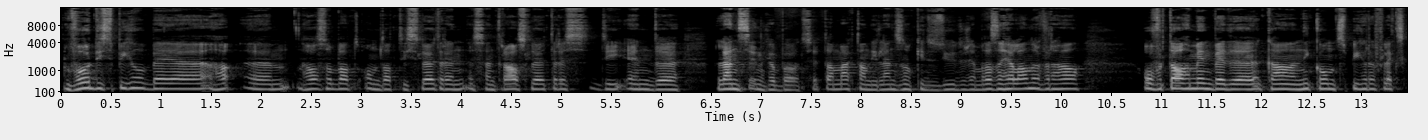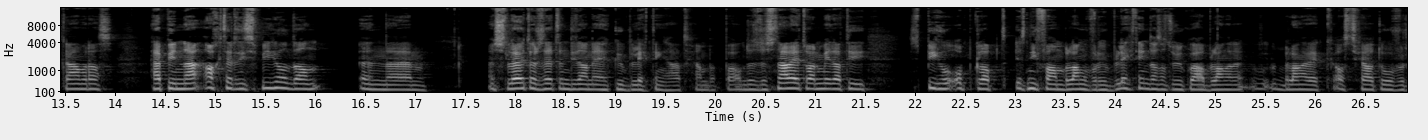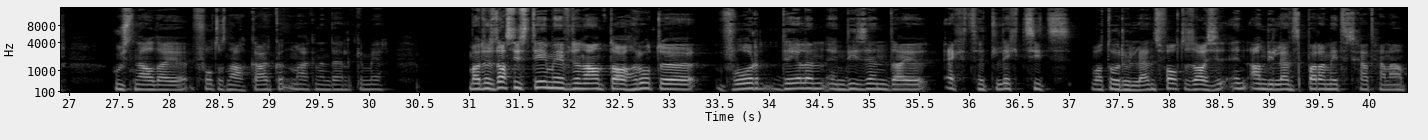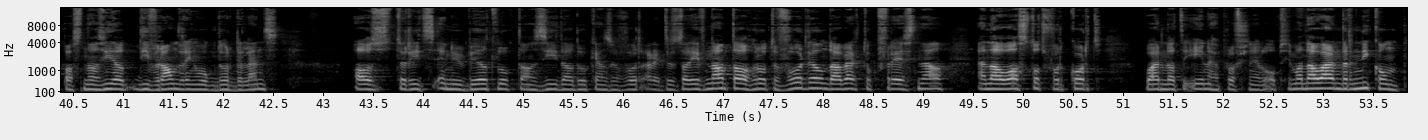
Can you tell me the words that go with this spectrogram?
voor die spiegel bij uh, um, Hasselblad, omdat die sluiter een, centraal sluiter is die in de lens ingebouwd zit. Dat maakt dan die lens nog iets duurder zijn. Maar dat is een heel ander verhaal. Over het algemeen bij de Canon en Nikon spiegelreflexcamera's heb je na, achter die spiegel dan een, um, een sluiter zitten die dan eigenlijk je belichting gaat gaan bepalen. Dus de snelheid waarmee dat die spiegel opklapt is niet van belang voor je belichting. Dat is natuurlijk wel belangrijk, belangrijk als het gaat over hoe snel dat je foto's naar elkaar kunt maken en dergelijke meer. Maar dus dat systeem heeft een aantal grote voordelen in die zin dat je echt het licht ziet wat door je lens valt. Dus als je in, aan die lensparameters gaat gaan aanpassen, dan zie je die veranderingen ook door de lens. Als er iets in je beeld loopt, dan zie je dat ook enzovoort. Dus dat heeft een aantal grote voordelen. Dat werkt ook vrij snel. En dat was tot voor kort, waren dat de enige professionele optie. Maar dan waren er Nikon,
